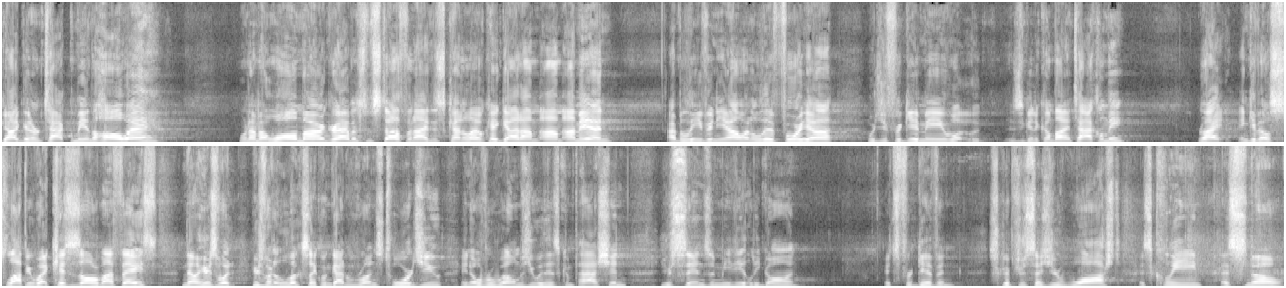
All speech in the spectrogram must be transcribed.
God gonna tackle me in the hallway? When I'm at Walmart grabbing some stuff and I just kind of like, okay, God, I'm, I'm, I'm in. I believe in you. I want to live for you. Would you forgive me? What, is he going to come by and tackle me? Right? And give those sloppy, wet kisses all over my face? No, here's what, here's what it looks like when God runs towards you and overwhelms you with his compassion. Your sin's immediately gone, it's forgiven. Scripture says you're washed as clean as snow.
